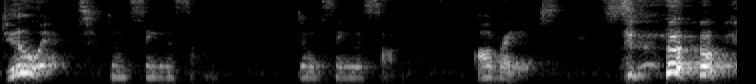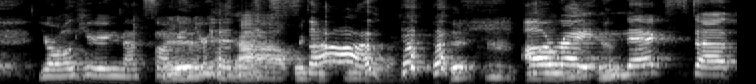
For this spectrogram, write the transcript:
do it. Don't sing the song. Don't sing the song. All right. So you're all hearing that song in your head. now. Stop. all right. Next up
